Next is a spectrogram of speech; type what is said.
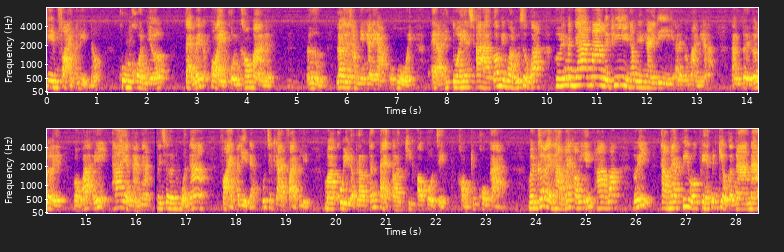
ทีมฝ่ายผลิตเนาะคุมคนเยอะ แต่ไม่ปล่อยคนเข้ามาเลยเออ เราจะทำยังไงอะโอ้โหไอ้ตัว HR ก็มีความรู้สึกว่าเฮ้ยมันยากมากเลยพี่ทำยังไงดีอะไรประมาณเนี้ยค่ะทางเตยก็เลยบอกว่าเอ๊ะถ้าอย่างนั้นเนี่ยไปเชิญหัวหน้าฝ่ายผลิตอะผู้จัดการฝ่ายผลิตมาคุยกับเราตั้งแต่ตอน kick off project ของทุกโครงการ มันก็เลยทำให้เขาเห็นภาพว่าเฮ้ยทำ happy workplace เป็นเกี่ยวกับงานนะ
